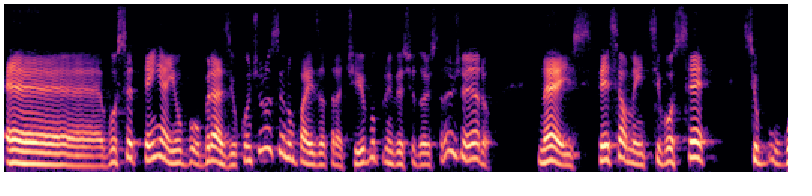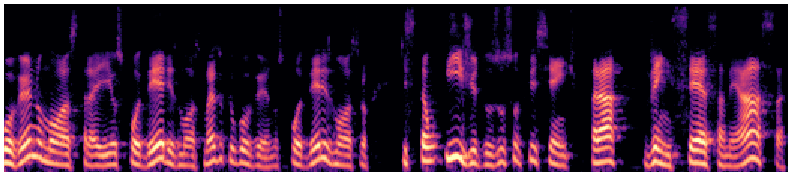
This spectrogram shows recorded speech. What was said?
É, você tem aí o, o, Brasil continua sendo um país atrativo para o investidor estrangeiro, né? Especialmente se você se o, governo mostra e os poderes mostram, mais do que o governo, os poderes mostram que estão rígidos o suficiente para vencer essa ameaça,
